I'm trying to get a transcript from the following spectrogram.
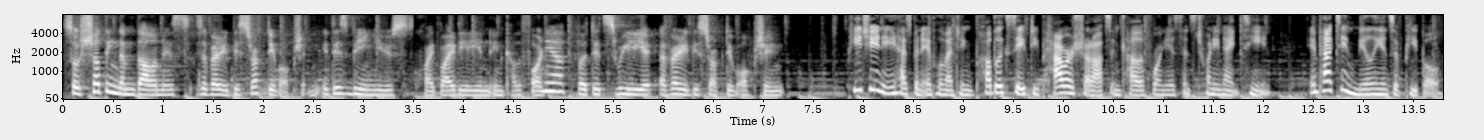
So shutting them down is, is a very disruptive option. It is being used quite widely in, in California, but it's really a, a very disruptive option. PG&E has been implementing public safety power shutoffs in California since 2019, impacting millions of people.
